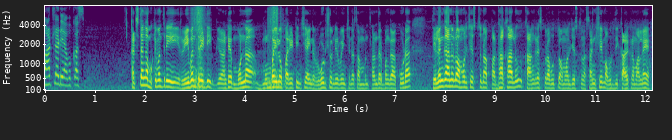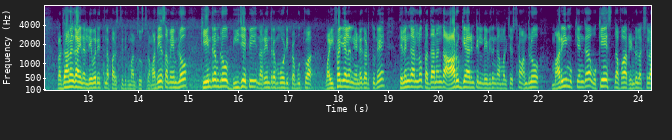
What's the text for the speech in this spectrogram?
మాట్లాడే అవకాశం? ఖచ్చితంగా ముఖ్యమంత్రి రేవంత్ రెడ్డి అంటే మొన్న ముంబైలో పర్యటించి ఆయన రోడ్ షో నిర్వహించిన సందర్భంగా కూడా తెలంగాణలో అమలు చేస్తున్న పథకాలు కాంగ్రెస్ ప్రభుత్వం అమలు చేస్తున్న సంక్షేమ అభివృద్ధి కార్యక్రమాలనే ప్రధానంగా ఆయన లేవరెత్తిన పరిస్థితిని మనం చూస్తున్నాం. అదే సమయంలో కేంద్రంలో బీజేపీ నరేంద్ర మోడీ ప్రభుత్వ వైఫల్యాలను ఎండగడుతూనే తెలంగాణలో ప్రధానంగా ఆరు గ్యారంటీలను ఏ విధంగా అమలు చేస్తున్నాం? అందులో మరీ ముఖ్యంగా ఒకే దఫా రెండు లక్షల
